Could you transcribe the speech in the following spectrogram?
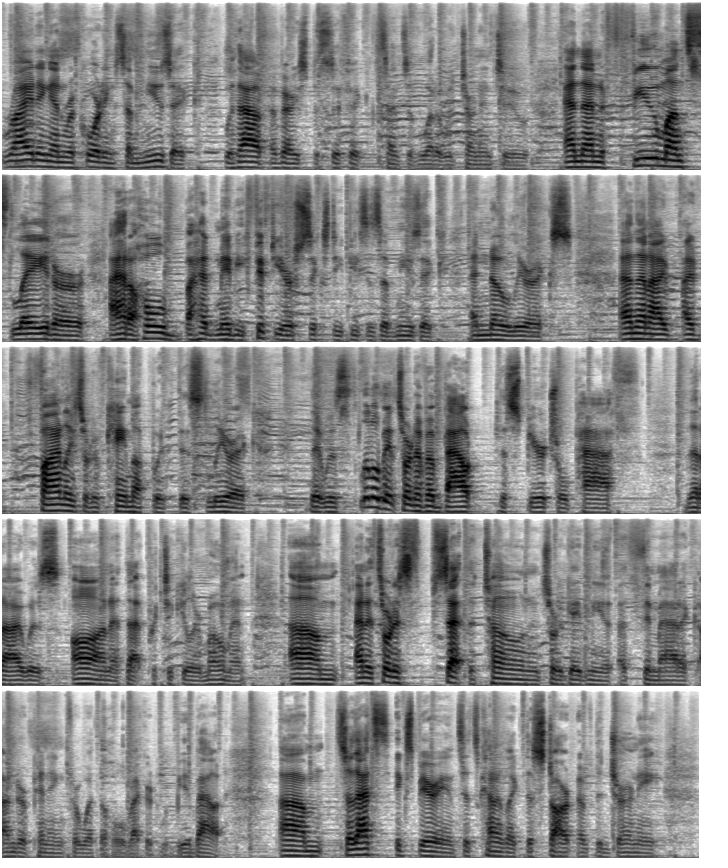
writing and recording some music without a very specific sense of what it would turn into. And then a few months later, I had a whole, I had maybe 50 or 60 pieces of music and no lyrics. And then I, I finally sort of came up with this lyric that was a little bit sort of about the spiritual path that I was on at that particular moment. Um, and it sort of set the tone and sort of gave me a, a, thematic underpinning for what the whole record would be about. Um, so that's experience. It's kind of like the start of the journey.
